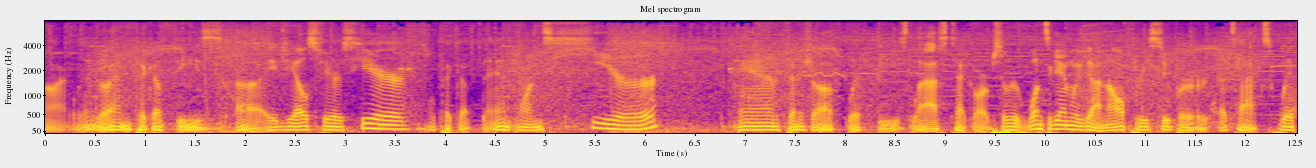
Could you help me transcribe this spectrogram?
Alright, we're going to go ahead and pick up these uh, AGL spheres here. We'll pick up the int ones here and finish off with these last tech orbs. So once again, we've gotten all three super attacks with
